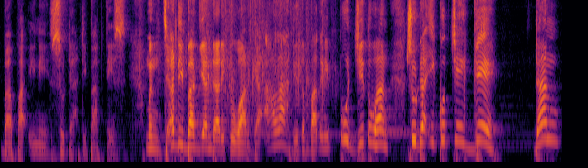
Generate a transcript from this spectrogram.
Bapak ini sudah dibaptis. Menjadi bagian dari keluarga Allah di tempat ini. Puji Tuhan, sudah ikut CG. Dan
